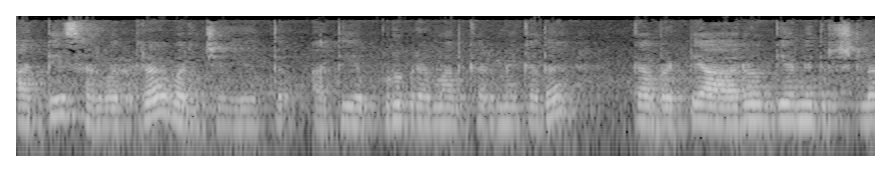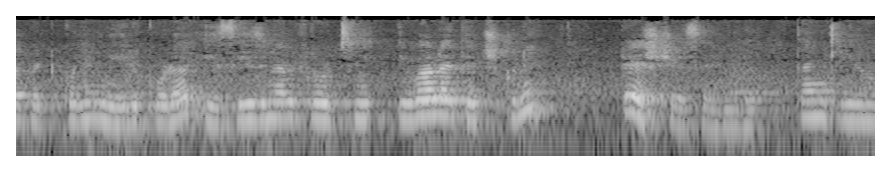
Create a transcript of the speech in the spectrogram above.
అతి సర్వత్రా వర్జయత్. అతి ఎప్పుడు ప్రమాదకరమే కదా? కాబట్టి ఆరోగ్యాన్ని దృష్టిలో పెట్టుకుని మీరు కూడా ఈ సీజనల్ ఫ్రూట్స్ని ఇవాళ తెచ్చుకుని టేస్ట్ చేసేయండి. థ్యాంక్ యూ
